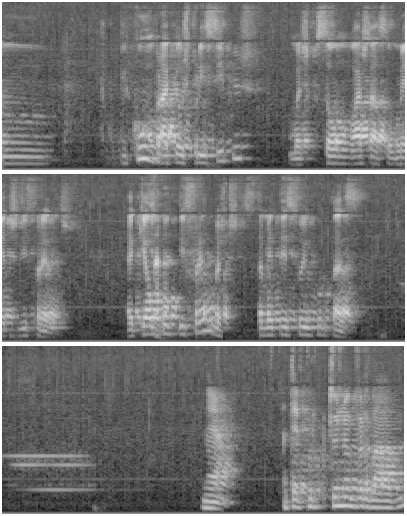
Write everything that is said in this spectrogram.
um, que cumpra aqueles princípios, mas que são, lá está, são métodos diferentes. Aqui é um pouco diferente, mas também tem sua importância. É. Até porque tu, na verdade,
